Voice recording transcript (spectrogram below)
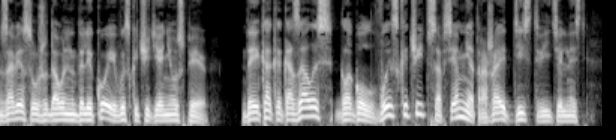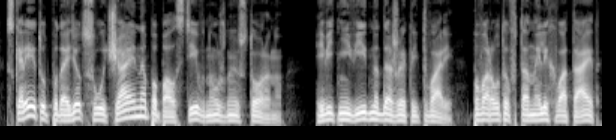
Завеса уже довольно далеко, и выскочить я не успею. Да и как оказалось, глагол «выскочить» совсем не отражает действительность. Скорее тут подойдет случайно поползти в нужную сторону. И ведь не видно даже этой твари. Поворотов в тоннеле хватает,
